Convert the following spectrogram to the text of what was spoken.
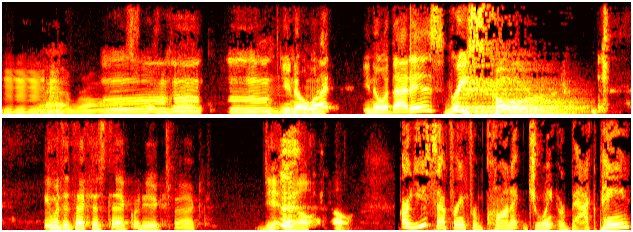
Mhm. Yeah, bro. That's fucked up. Mhm. You know what? You know what that is? Race card. He went to Texas Tech. What do you expect? Yeah, no, I know. Are you suffering from chronic joint or back pain?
